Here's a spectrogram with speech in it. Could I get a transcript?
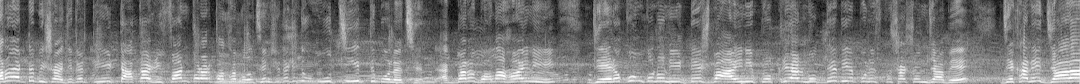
আরও একটা বিষয় যেটা তিনি টাকা রিফান্ড করার কথা বলছেন সেটা কিন্তু উচিত বলেছেন। একবারও বলা হয়নি যে এরকম কোনো নির্দেশ বা আইনি প্রক্রিয়ার মধ্যে দিয়ে পুলিশ প্রশাসন যাবে যেখানে যারা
